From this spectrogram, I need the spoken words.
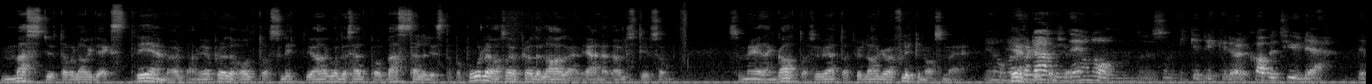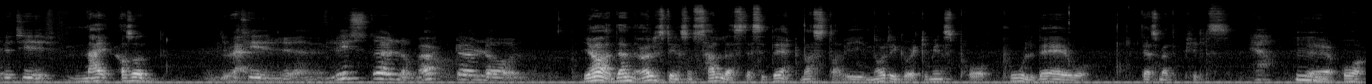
mest ut av å lage de ekstreme ølene. Vi har prøvd å holde oss litt, vi har gått og sett på bestselgerlista på polet, og så har vi prøvd å lage en, gjerne en ølstil som, som er i den gata. Så vi vet at vi lager i hvert fall ikke noe som er Ja, men Helt ute å kjøre. det er jo noen som ikke drikker øl. Hva betyr det? Det betyr, Nei, altså det betyr uh, lystøl og mørkt øl og Ja, den ølstilen som selges desidert mest av i Norge, og ikke minst på polet, det er jo det som heter pils. Mm. Eh, og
